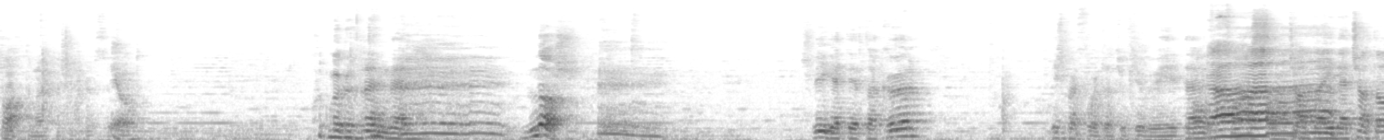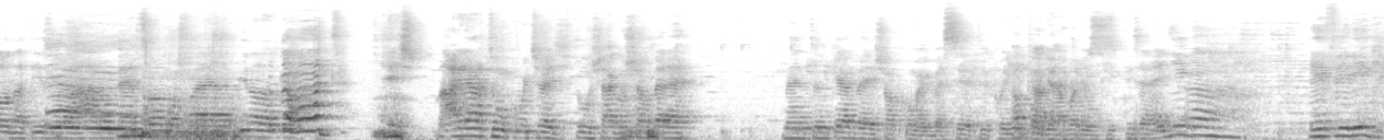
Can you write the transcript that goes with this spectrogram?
6. Jó. Ott mögött. Rendben. Nos. És véget ért a kör. És majd folytatjuk jövő héten. Ah. Csata ide, csata oda, 10 óra, 3 perc van most már pillanatban. És már jártunk úgy, hogy túlságosan bele mentünk ebbe, és akkor megbeszéltük, hogy inkább gyerek vagyunk itt 11-ig, Ah. éjfélig.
